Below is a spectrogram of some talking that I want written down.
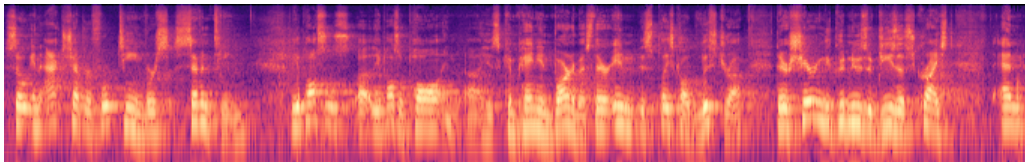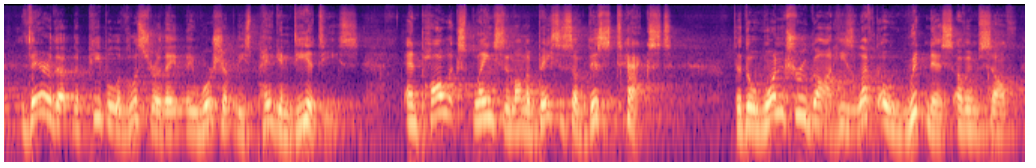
So in Acts chapter 14, verse 17, the apostles, uh, the apostle Paul and uh, his companion Barnabas, they're in this place called Lystra. They're sharing the good news of Jesus Christ. And there, the, the people of Lystra, they, they worship these pagan deities. And Paul explains to them on the basis of this text that the one true God, he's left a witness of himself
